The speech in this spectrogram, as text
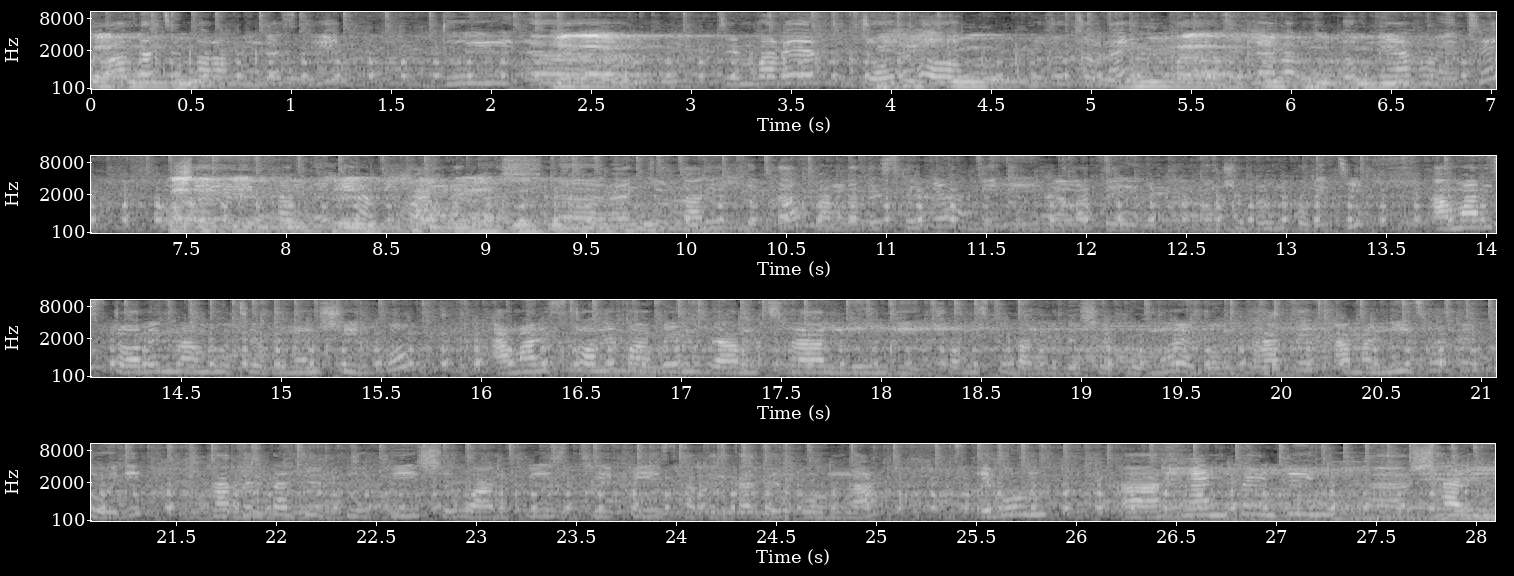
Malda chamber of industry দুই চেম্বারের যৌথ প্রযোজনায় উদ্যোগ নেওয়া হয়েছে। সেই থেকে আমি একজন নারী উদ্যোক্তা বাংলাদেশ থেকে আমি এই মেলাতে করেছি আমার স্টলের নাম হচ্ছে বুনন শিল্প। আমার স্টলে পাবেন গামছা লুঙ্গি সমস্ত বাংলাদেশের পণ্য এবং হাতের আমার নিজ হাতে তৈরি হাতের কাজের two piece one piece three piece হাতের কাজের ওড়না এবং হ্যান্ড পেন্টিং শাড়ি।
